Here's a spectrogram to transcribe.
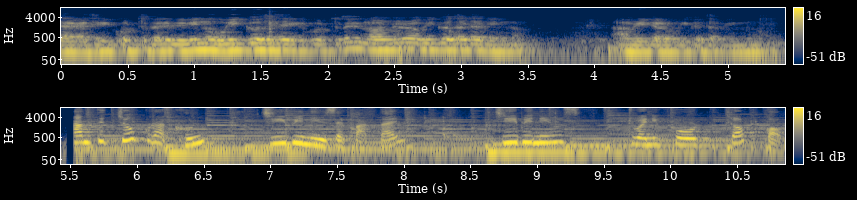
জায়গা থেকে করতে পারি, বিভিন্ন অভিজ্ঞতা থেকে করতে পারি। লন্ডনের অভিজ্ঞতাটা ভিন্ন, আমেরিকার অভিজ্ঞতা ভিন্ন। জানতে চোখ রাখুন, জিবি নিউজের পাতায়, GB news twenty four dot com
